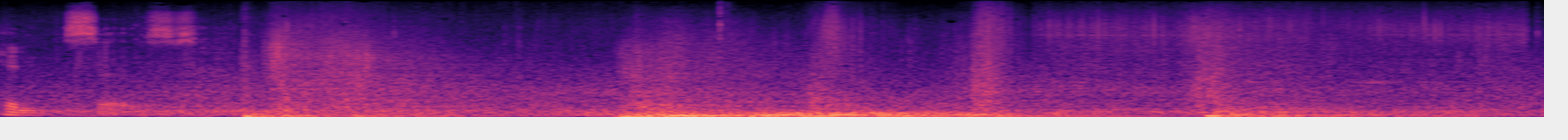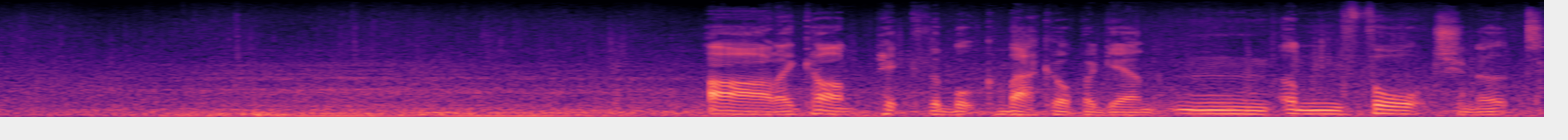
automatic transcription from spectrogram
pincers. Ah, I can't pick the book back up again. Mm, unfortunate.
